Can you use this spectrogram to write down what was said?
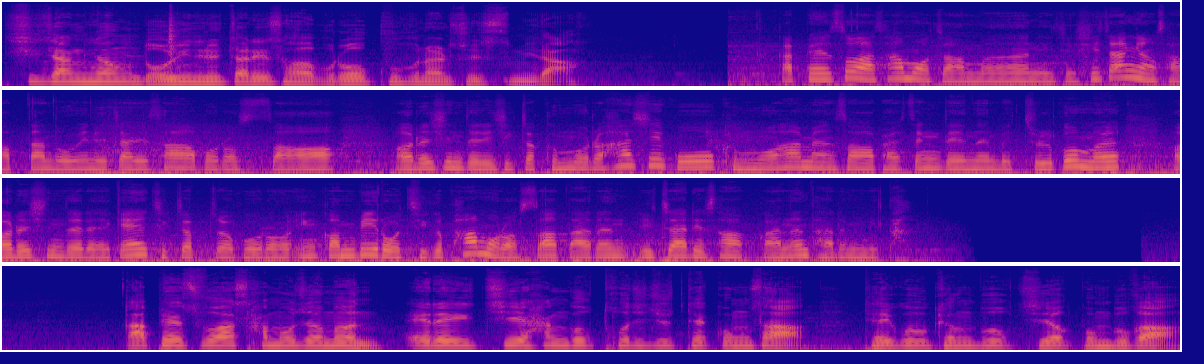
시장형 노인 일자리 사업으로 구분할 수 있습니다. 카페 수아 3호점은 이제 시장형 사업단 노인 일자리 사업으로서 어르신들이 직접 근무를 하시고 근무하면서 발생되는 매출금을 어르신들에게 직접적으로 인건비로 지급함으로써 다른 일자리 사업과는 다릅니다. 카페 수아 3호점은 LH 한국토지주택공사 대구 경북 지역 본부가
